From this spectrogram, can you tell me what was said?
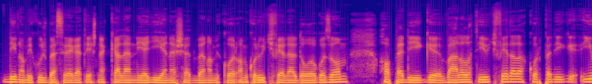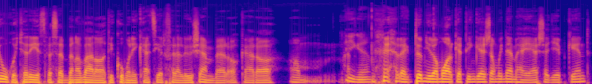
dinamikus beszélgetésnek kell lenni egy ilyen esetben, amikor, amikor ügyféllel dolgozom, ha pedig vállalati ügyféllel, akkor pedig jó, hogyha részt vesz ebben a vállalati kommunikációért felelős ember, akár a, a Igen. többnyire a marketinges, amúgy nem helyes egyébként.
